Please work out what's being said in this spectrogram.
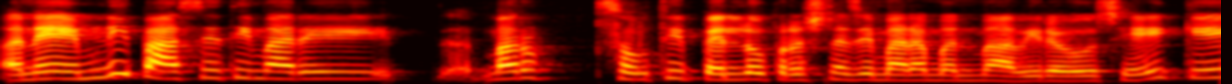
અને એમની પાસેથી મારે, મારો સૌથી પહેલો પ્રશ્ન જે મારા મનમાં આવી રહ્યો છે કે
